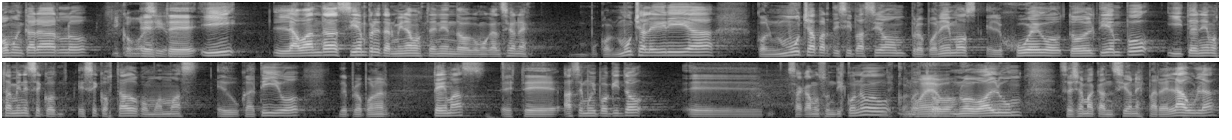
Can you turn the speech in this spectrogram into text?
cómo encararlo. Y cómo este, Y la banda siempre terminamos teniendo como canciones con mucha alegría, con mucha participación, proponemos el juego todo el tiempo y tenemos también ese, ese costado como más educativo de proponer temas. Este, hace muy poquito eh, sacamos un disco nuevo, nuestro nuevo. álbum, se llama Canciones para el Aula.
